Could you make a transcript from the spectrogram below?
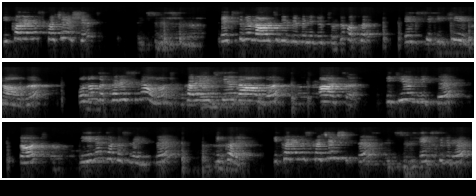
i kareniz kaça eşit? eksi 1 Eksi 1 ile artı 1 birbirini götürdü. Bakın eksi 2 kaldı. Onun da karesi ne olur? Kare eksiye dağıldı. Artı. 2'ye gitti. 4. i'nin tepesine gitti. i kare. i kareniz kaça eşitti? eksi 1 Eksi 1'e.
